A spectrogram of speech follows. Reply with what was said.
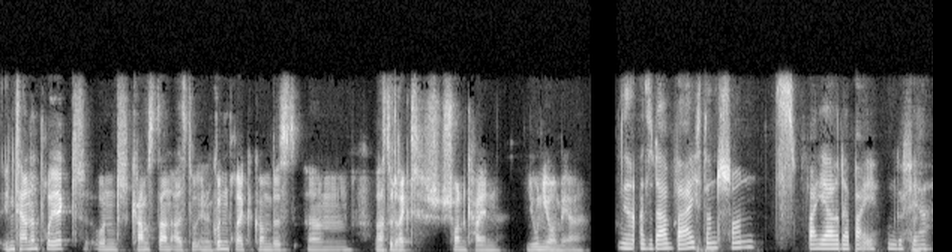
internen Projekt und kamst dann, als du in ein Kundenprojekt gekommen bist, ähm, warst du direkt schon kein Junior mehr. Ja, also da war ich dann schon zwei Jahre dabei ungefähr. Mhm.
